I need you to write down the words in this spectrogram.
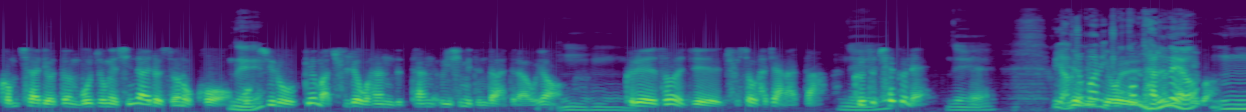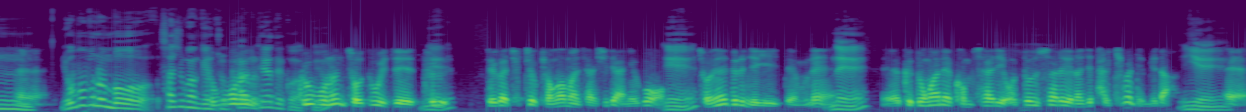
검찰이 어떤 모종의 시나리오를 써놓고 네. 몫시로 꽤 맞추려고 하는 듯한 의심이 든다 하더라고요. 음흠. 그래서 이제 출석을 하지 않았다. 네. 그것도 최근에. 네. 네. 그 양쪽 말이 조금 다르네요. 음, 네. 이 부분은 뭐 사실관계는 그좀 파악을 해야 될 것 같아요. 그 부분은 저도 이제 네. 제가 직접 경험한 사실이 아니고 예. 전해 들은 얘기이기 때문에 네. 예, 그 동안에 검찰이 어떤 수사를 했는지 밝히면 됩니다. 예. 예.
